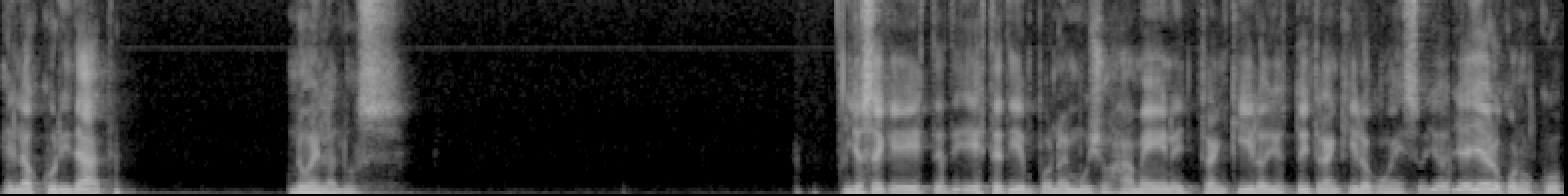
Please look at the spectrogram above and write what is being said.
en la oscuridad, no en la luz. Yo sé que este, este, tiempo no hay muchos amén, tranquilo, yo estoy tranquilo con eso, yo ya, ya lo conozco.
